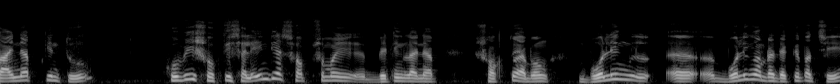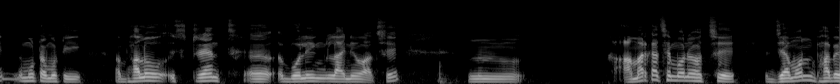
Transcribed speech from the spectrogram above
লাইন আপ কিন্তু খুবই শক্তিশালী। ইন্ডিয়ার সবসময় ব্যাটিং লাইন আপ শক্ত এবং বোলিং বোলিংও আমরা দেখতে পাচ্ছি মোটামুটি ভালো স্ট্রেংথ বোলিং লাইনেও আছে। আমার কাছে মনে হচ্ছে যেমনভাবে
